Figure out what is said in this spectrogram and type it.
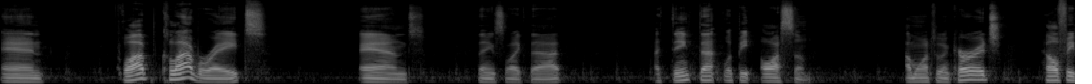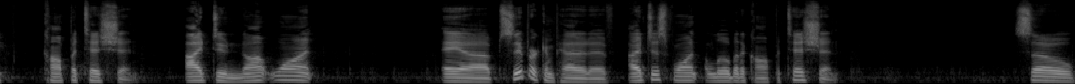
and collab- collaborate and things like that. I think that would be awesome. I want to encourage healthy competition. I do not want a uh, super competitive. I just want a little bit of competition. So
